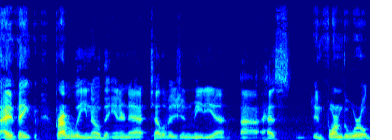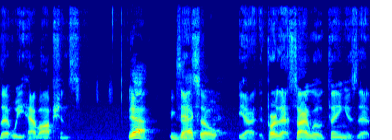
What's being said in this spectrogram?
I think probably, you know, the internet, television, media uh, has informed the world that we have options. Yeah, exactly. And so yeah, part of that siloed thing is that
